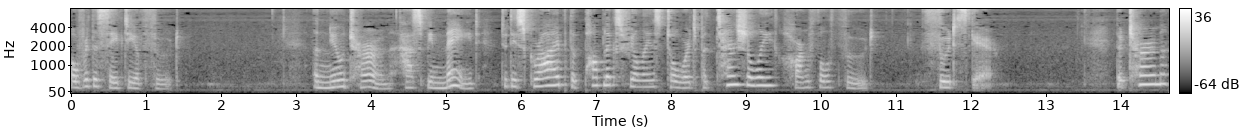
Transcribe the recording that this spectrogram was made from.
over the safety of food. A new term has been made to describe the public's feelings toward potentially harmful food food scare. The term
